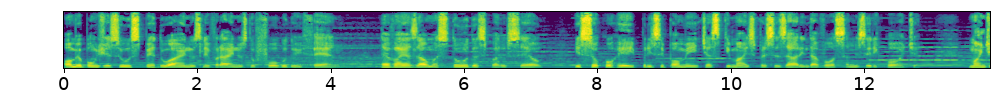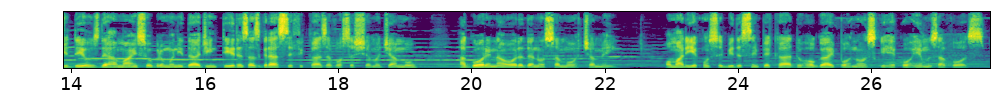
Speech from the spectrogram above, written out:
Ó meu bom Jesus, perdoai-nos, livrai-nos do fogo do inferno, levai as almas todas para o céu e socorrei principalmente as que mais precisarem da vossa misericórdia. Mãe de Deus, derramai sobre a humanidade inteira as graças eficazes à vossa chama de amor, agora e na hora da nossa morte. Amém. Ó Maria concebida sem pecado, rogai por nós que recorremos a vós.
